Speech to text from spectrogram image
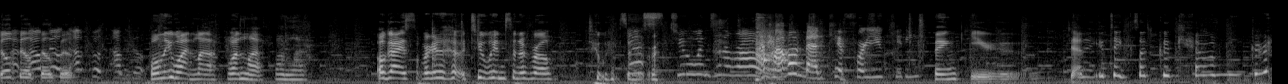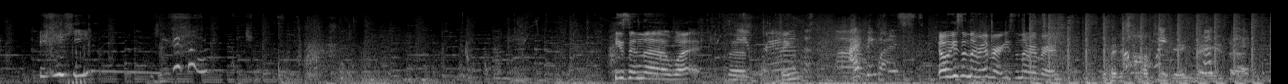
build, build, build, build, build. I'll build, I'll build. Only one left. One left. One left. Oh, guys, we're gonna have two wins in a row. Two wins in a Yes, row. two wins in a row. I have a med kit for you, kitty. Thank you, Jenna. You take such good care of me, girl. He's in the what? The He ran, thing? uh, I think west. he's. Oh, he's in the river. He's in the river. I just Oh, fucking wait, gangbanged that.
